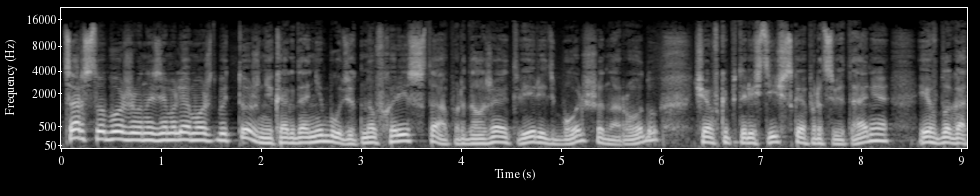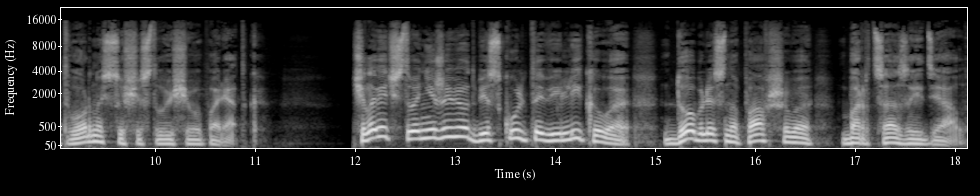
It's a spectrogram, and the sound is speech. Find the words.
Царство Божьего на земле, может быть, тоже никогда не будет, но в Христа продолжает верить больше народу, чем в капиталистическое процветание и в благотворность существующего порядка. Человечество не живет без культа великого, доблестно павшего борца за идеалы.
